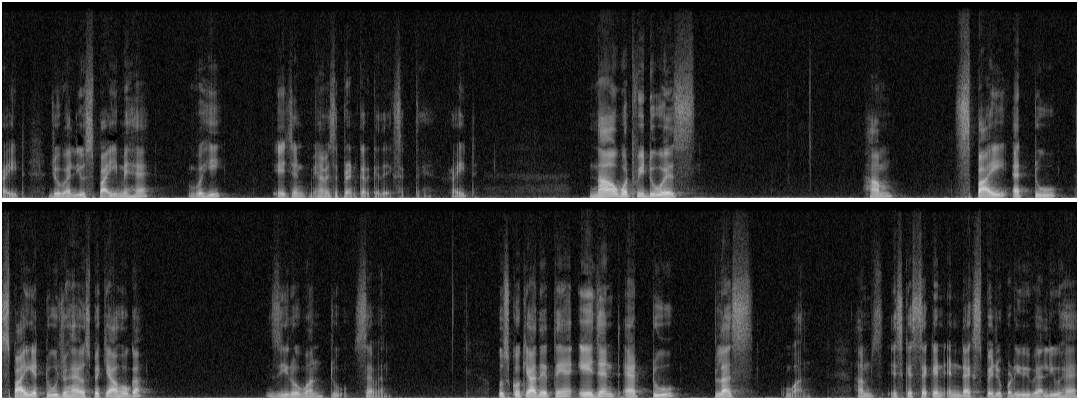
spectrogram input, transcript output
राइट जो वैल्यू स्पाई में है, वही एजेंट में हम इसे प्रिंट करके देख सकते हैं right now what we do is हम spy at two spy at two जो है, उस पर क्या होगा? ज़ीरो वन टू सेवन उसको क्या देते हैं? Agent at two plus one हम इसके सेकेंड इंडेक्स पे जो पड़ी हुई वैल्यू है,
